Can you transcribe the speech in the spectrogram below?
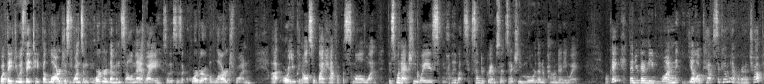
what they do is they take the largest ones and quarter them and sell them that way. So this is a quarter of a large one. Uh, or you can also buy half of a small one. This one actually weighs probably about 600 grams, so it's actually more than a pound anyway. Okay, then you're going to need one yellow capsicum that we're going to chop,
